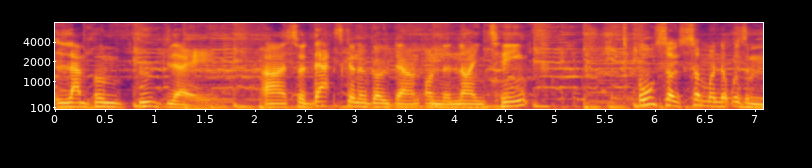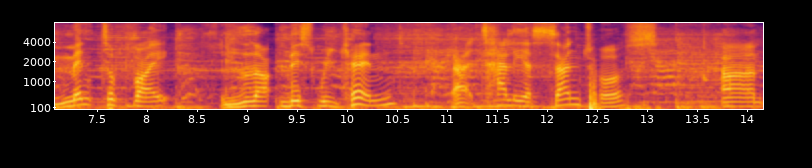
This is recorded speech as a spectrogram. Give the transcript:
Lungiambula. Uh, so that's going to go down on the 19th. Also, someone that was meant to fight this weekend, uh, Taila Santos. Um,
